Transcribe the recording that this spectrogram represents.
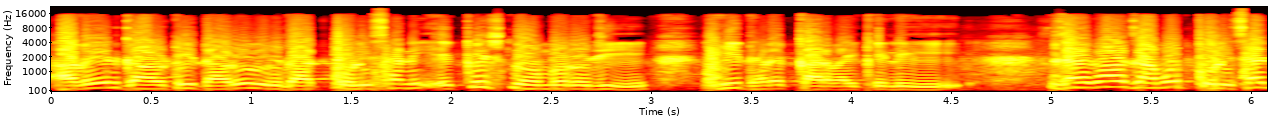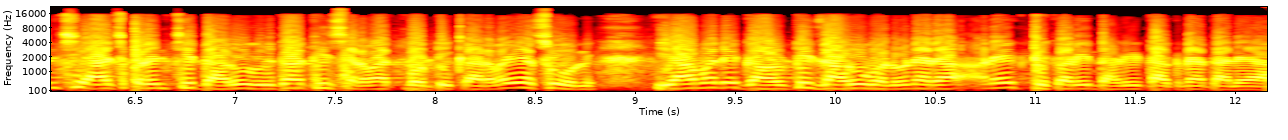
अवैध गावठी दारू विरोधात पोलिसांनी एकवीस नोव्हेंबर रोजी ही धडक कारवाई केली. जळगाव जामोद पोलिसांची आजपर्यंतची दारू विरोधात ही सर्वात मोठी कारवाई असून यामध्ये गावठी दारू बनवणाऱ्या अनेक ठिकाणी धाडी टाकण्यात आल्या.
